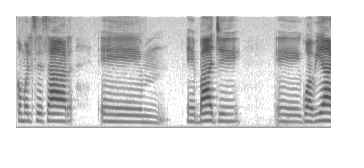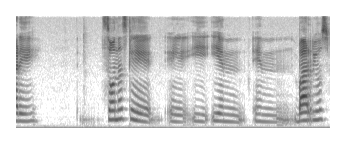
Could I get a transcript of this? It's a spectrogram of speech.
como el Cesar, em, eh, Valle, eh, Guaviare, zonas que eh, y, en, barrios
